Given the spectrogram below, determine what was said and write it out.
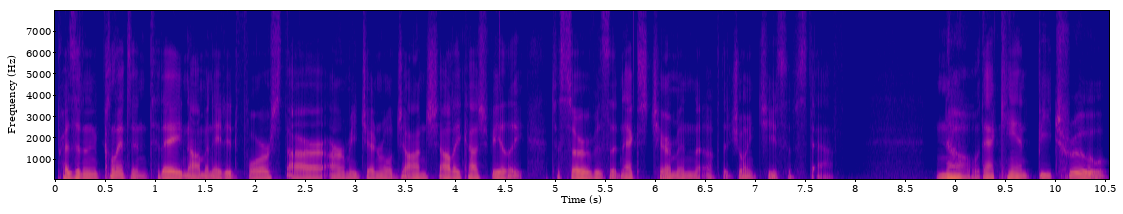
President Clinton today nominated four star Army General John Shalikashvili to serve as the next chairman of the Joint Chiefs of Staff. No, that can't be true,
